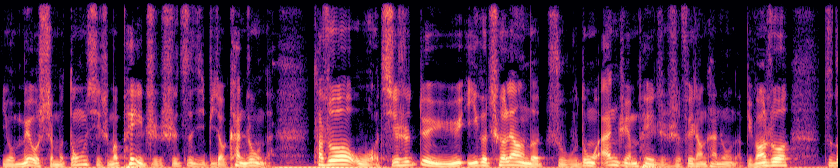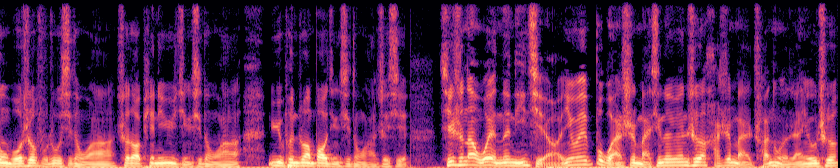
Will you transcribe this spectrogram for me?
有没有什么东西、什么配置是自己比较看重的？他说，我其实对于一个车辆的主动安全配置是非常看重的，比方说自动泊车辅助系统啊、车道偏离预警系统啊、预碰撞报警系统啊这些。其实呢，我也能理解啊，因为不管是买新能源车还是买传统的燃油车。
